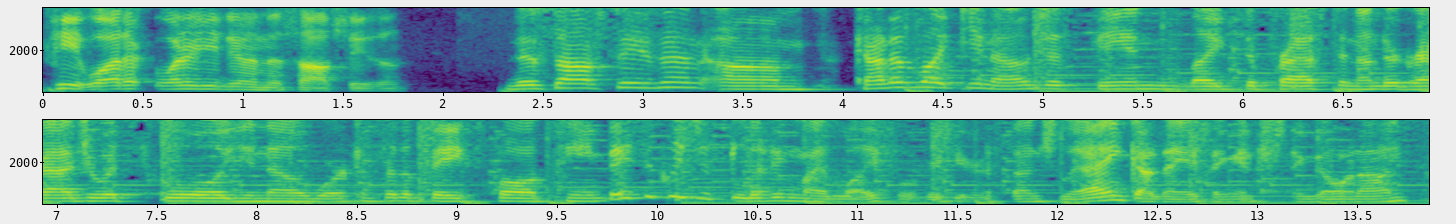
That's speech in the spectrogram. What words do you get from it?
Pete, what are, what are you doing this off season? This off season um kind of like you know just being like depressed in undergraduate school you know working for the baseball team basically just living my life over here essentially i ain't got anything interesting going on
